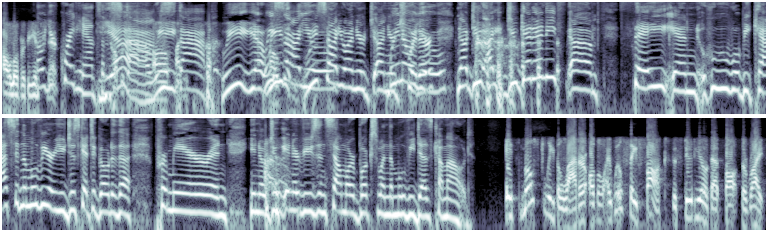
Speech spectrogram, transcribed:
all over the internet. Oh, you're quite handsome. Yeah, stop. we- stop. We yeah We we, saw you. We saw you on your on your We Twitter. you. Now, do you, I do you get any um, say in who will be cast in the movie, or you just get to go to the premiere and you know do interviews and sell more books when the movie does come out? It's mostly the latter, although I will say Fox, the studio that bought the rights,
